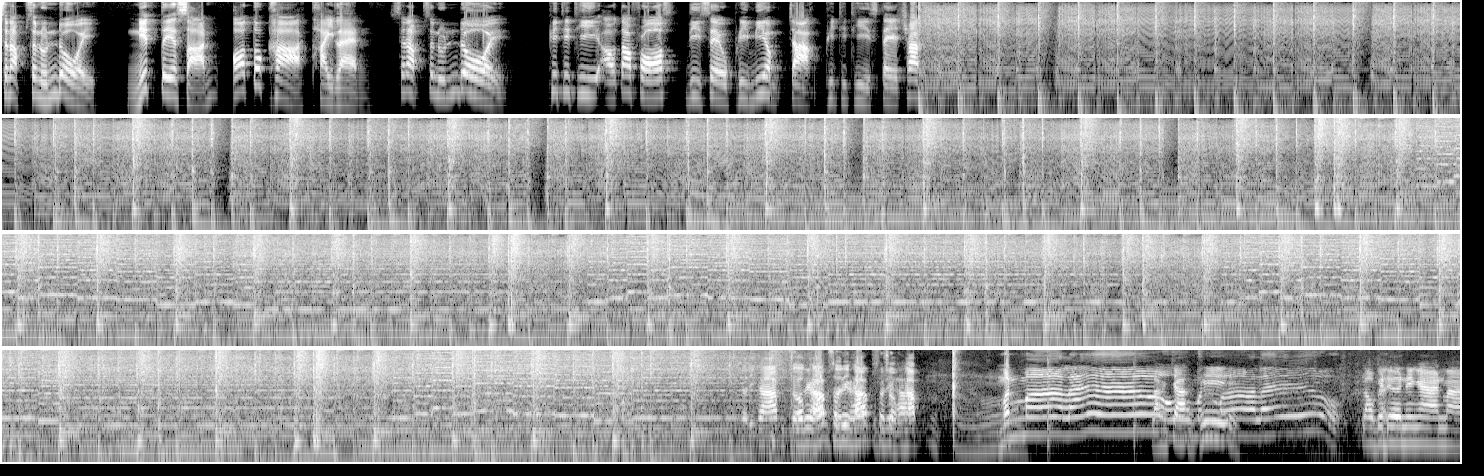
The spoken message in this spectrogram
สนับสนุนโดย นิตยสารออโตคาร์ไทยแลนด์ สนับสนุนโดย PTT Ultra Frost ดีเซลพรีเมียมจาก PTT Station วัสดีครับพี่โจ๊กสวัสดีครับคุณผู้ชมครับ มันมาแล้วหลังจากที่ มันมาแล้ว เราไปเดินในงานมา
